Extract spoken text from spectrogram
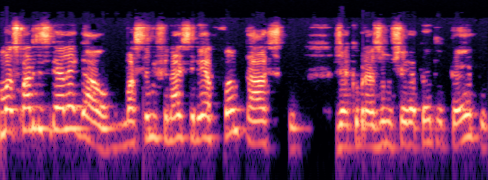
Umas quartas seria legal, umas semifinais seria fantástico, já que o Brasil não chega tanto tempo.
